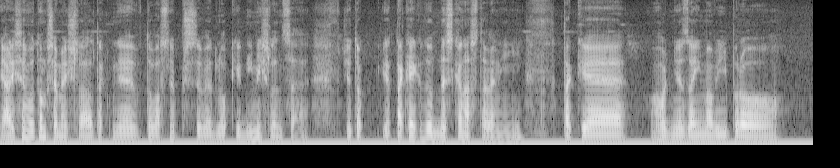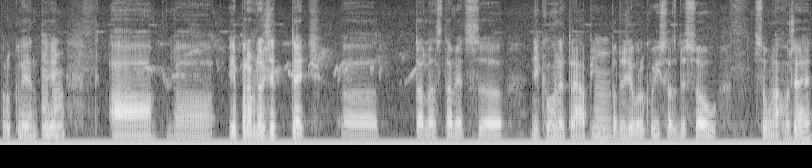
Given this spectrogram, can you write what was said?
já když jsem o tom přemýšlel, tak mě to vlastně přivedlo k jedné myšlence, že to je tak, jak je to dneska nastavený, tak je hodně zajímavý pro, pro klienty, uh-huh. A je pravda, že teď tahle věc nikoho netrápí, hmm. protože úrokové sazby jsou jsou nahoře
